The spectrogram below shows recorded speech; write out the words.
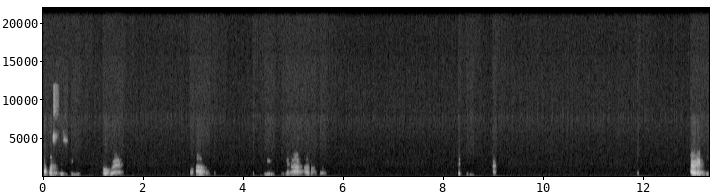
That was the program for algorithm. We figured out how to directly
